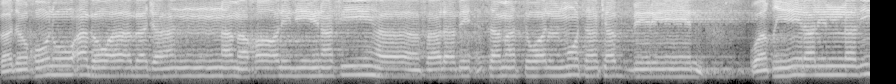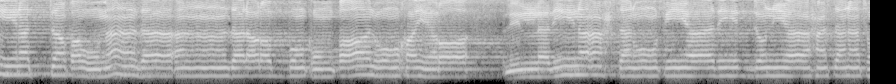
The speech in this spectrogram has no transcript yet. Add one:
فادخلوا أبواب جهنم خالدين فيها فلبئس مثوى المتكبرين وقيل للذين اتقوا ماذا أنزل ربكم قالوا خيرا للذين أحسنوا في هذه الدنيا حسنة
